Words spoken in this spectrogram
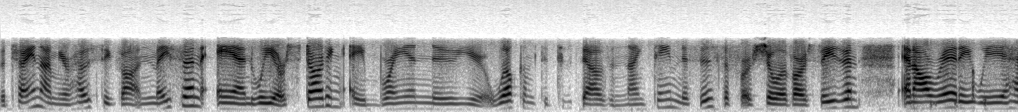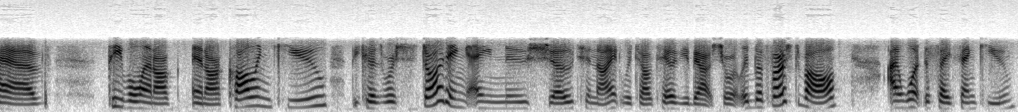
the Chain. I'm your host, Yvonne Mason, and we are starting a brand new year. Welcome to 2019. This is the first show of our season, and already we have people in our in our calling queue because we're starting a new show tonight, which I'll tell you about shortly. But first of all, I want to say thank you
